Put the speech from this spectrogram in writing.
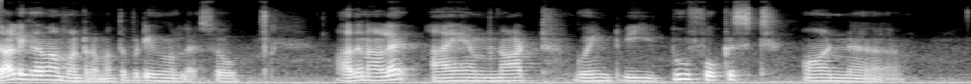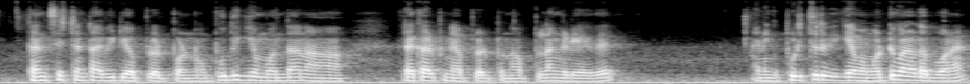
ஜாலிக்காக தான் பண்ணுறேன் மற்றபடி எதுவும் இல்லை. ஸோ அதனால் I am not going to be too focused on கன்சிஸ்டண்ட்டாக வீடியோ அப்லோட் பண்ணோம். புது கேம் வந்தால் நான் ரெக்கார்ட் பண்ணி அப்லோட் பண்ணோம். அப்படிலாம் கிடையாது. எனக்கு பிடிச்சிருக்க கேமை மட்டும் விளாட போகிறேன்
